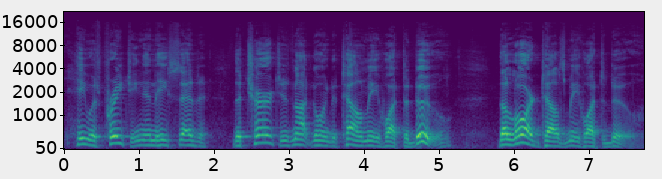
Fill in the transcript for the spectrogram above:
he was preaching and he said, The church is not going to tell me what to do, the Lord tells me what to do.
